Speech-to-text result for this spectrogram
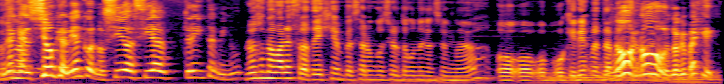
¿No es Una una- canción que habían conocido hacía 30 minutos. ¿No es una mala estrategia empezar un concierto con una canción nueva? ¿O, o- o- querías meterla No, no, lo que pasa es que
